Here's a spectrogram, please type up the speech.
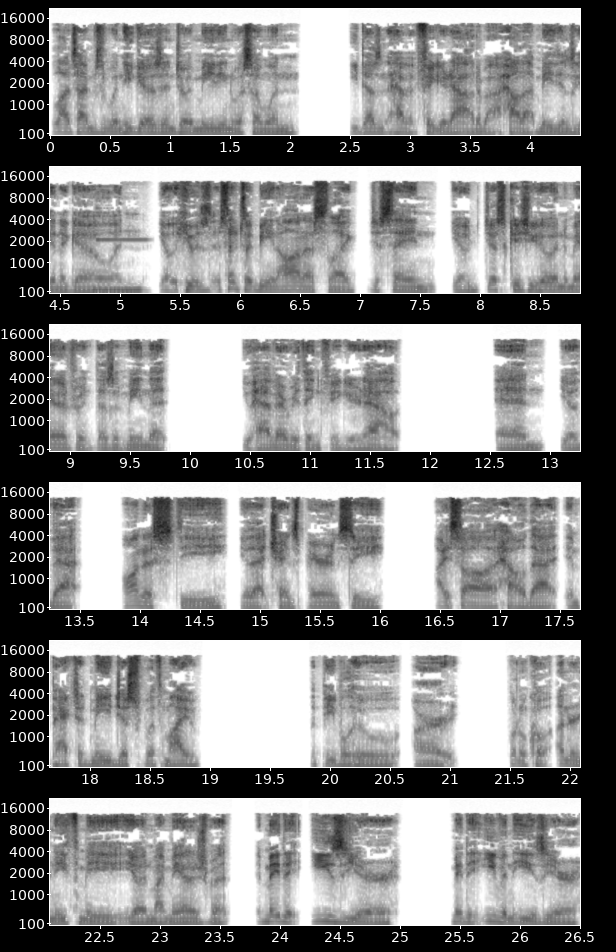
lot of times when he goes into a meeting with someone, he doesn't have it figured out about how that meeting's going to go. Mm-hmm. And, you know, he was essentially being honest, like just saying, you know, just because you go into management doesn't mean that you have everything figured out. And, you know, that honesty, you know, that transparency, I saw how that impacted me just with my, the people who are quote unquote underneath me, you know, in my management it made it easier, made it even easier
